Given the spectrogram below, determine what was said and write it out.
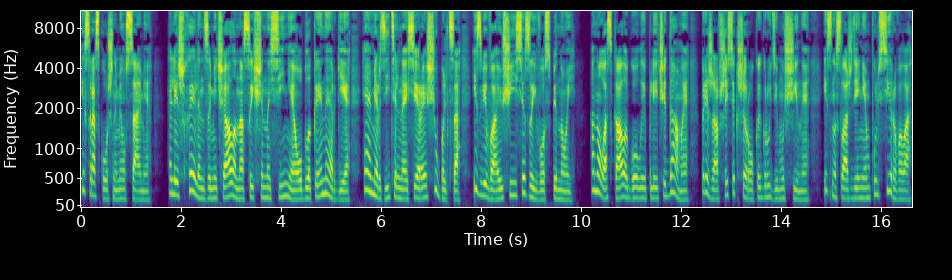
и с роскошными усами. Лишь Хелен замечала насыщенно-синее облако энергии и омерзительное серое щупальце, извивающееся за его спиной. Оно ласкало голые плечи дамы, прижавшейся к широкой груди мужчины, и с наслаждением пульсировало,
